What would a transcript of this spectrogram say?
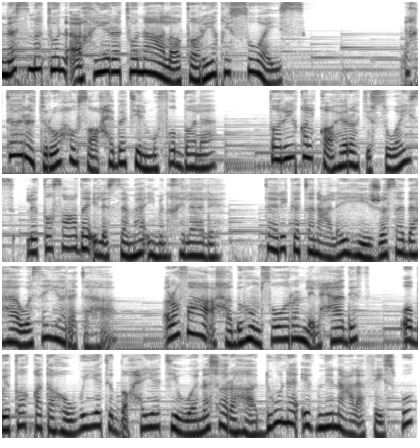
نسمة أخيرة على طريق السويس. اختارت روح صاحبتي المفضلة طريق القاهرة السويس لتصعد إلى السماء من خلاله تاركة عليه جسدها وسيارتها. رفع أحدهم صورا للحادث وبطاقة هوية الضحية ونشرها دون إذن على فيسبوك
